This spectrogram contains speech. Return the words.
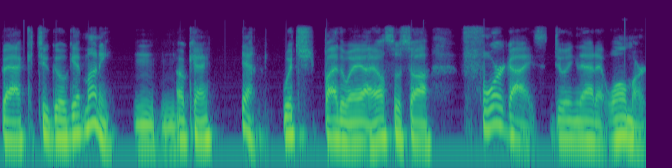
back to go get money. Mhm. Okay. Yeah. Which, by the way, I also saw four guys doing that at Walmart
